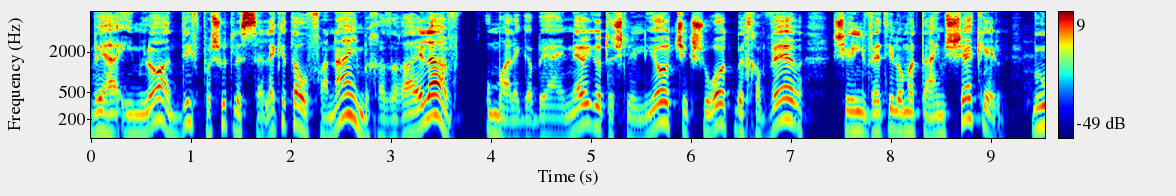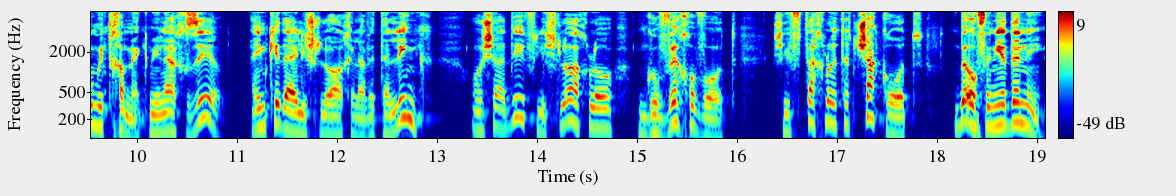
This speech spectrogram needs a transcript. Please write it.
והאם לא עדיף פשוט לסלק את האופניים בחזרה אליו? ומה לגבי האנרגיות השליליות שקשורות בחבר שהלוויתי לו 200 שקל, והוא מתחמק מלהחזיר? האם כדאי לשלוח אליו את הלינק, או שעדיף לשלוח לו גובה חובות שיפתח לו את הצ'קרות באופן ידני.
